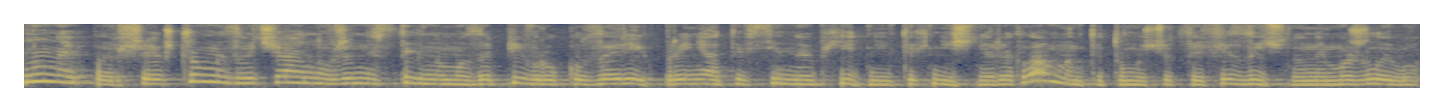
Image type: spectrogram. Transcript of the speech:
Ну, найперше, якщо ми, звичайно, вже не встигнемо за півроку за рік прийняти всі необхідні технічні регламенти, тому що це фізично неможливо,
